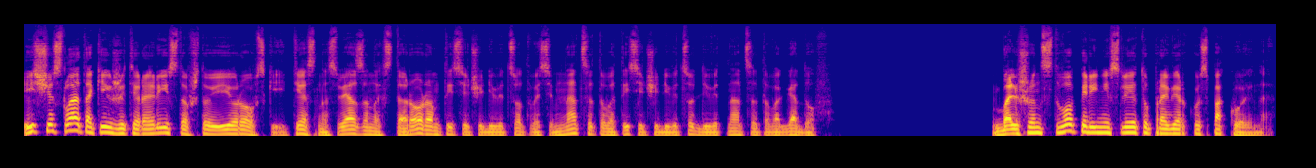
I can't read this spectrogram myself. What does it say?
Из числа таких же террористов, что и Юровский, тесно связанных с террором 1918-1919 годов. Большинство перенесли эту проверку спокойно,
